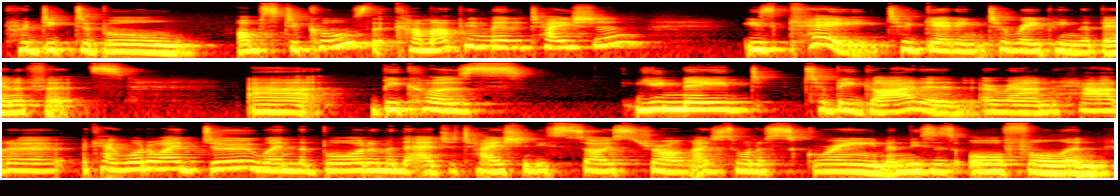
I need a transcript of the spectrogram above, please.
predictable obstacles that come up in meditation is key to getting to reaping the benefits. Uh, because you need to be guided around how to okay what do i do when the boredom and the agitation is so strong? I just want to scream and this is awful and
